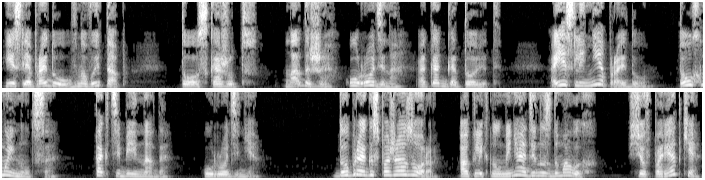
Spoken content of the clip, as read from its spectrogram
если я пройду в новый этап. То скажут, надо же, уродина, а как готовит. А если не пройду, то ухмыльнутся. Так тебе и надо, уродине. «Добрая госпожа Азора», — окликнул меня один из домовых. «Все в порядке?»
